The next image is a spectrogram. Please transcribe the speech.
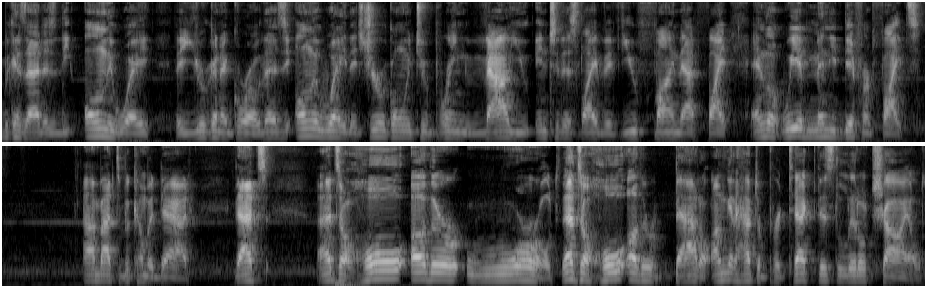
Because that is the only way that you're going to grow. That is the only way that you're going to bring value into this life if you find that fight. And look, we have many different fights. I'm about to become a dad. That's that's a whole other world. That's a whole other battle. I'm going to have to protect this little child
